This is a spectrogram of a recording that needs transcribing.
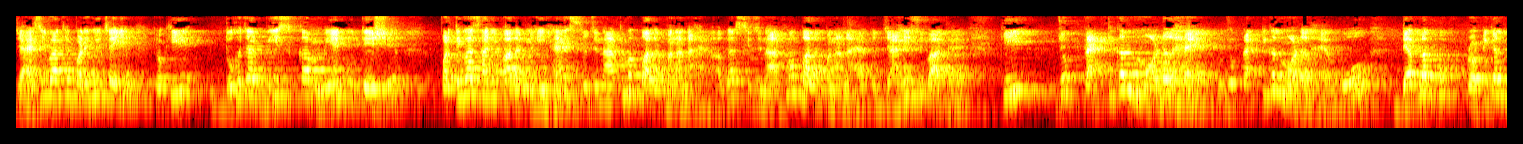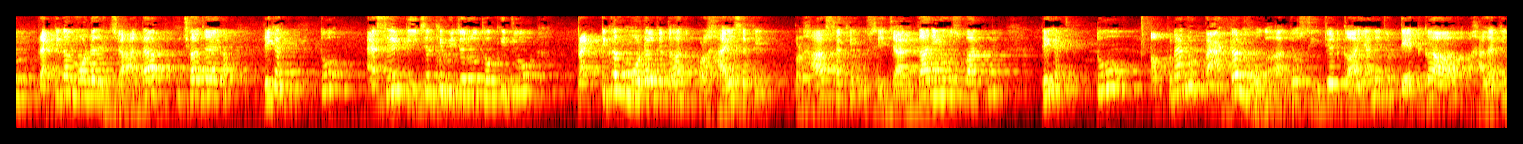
ज़ाहिर सी बात है बढ़नी चाहिए, क्योंकि 2020 का मेन उद्देश्य प्रतिभाशाली बालक नहीं है, सृजनात्मक बालक बनाना है। अगर सृजनात्मक बालक बनाना है तो ज़ाहिर सी बात है कि जो प्रैक्टिकल मॉडल है जो प्रैक्टिकल मॉडल है, वो डेवलप हो प्रैक्टिकल प्रैक्टिकल मॉडल ज़्यादा पूछा जाएगा, ठीक है? तो ऐसे ही टीचर की भी ज़रूरत हो कि जो प्रैक्टिकल मॉडल के तहत पढ़ाई सके, पढ़ा सके, उसे जानकारी हो उस बात में, ठीक है? तो अपना जो पैटर्न होगा, जो सीटेट का, यानी जो टेट का, हालाँकि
